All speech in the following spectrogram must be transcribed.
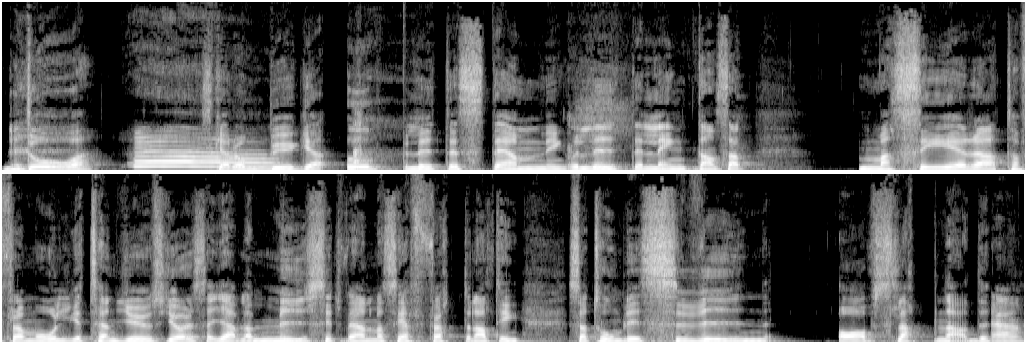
Då ska de bygga upp lite stämning och lite längtan. Så att massera, ta fram olja, tänd ljus, gör det så jävla mysigt för henne, massera fötterna och allting. Så att hon blir svin avslappnad. Ja.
